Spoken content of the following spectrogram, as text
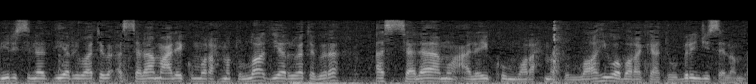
birisine diğer rivayete göre Esselamu aleyküm ve rahmetullah diğer rivayete göre Esselamu aleyküm ve rahmetullahi ve berekatuhu birinci selamda.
